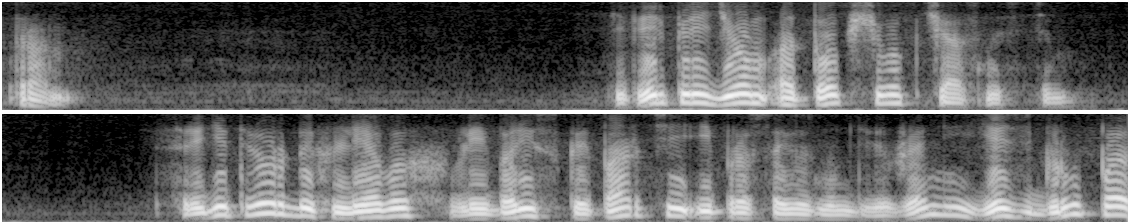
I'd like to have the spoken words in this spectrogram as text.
стран. Теперь перейдем от общего к частностям. Среди твердых левых в лейбористской партии и профсоюзном движении есть группа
